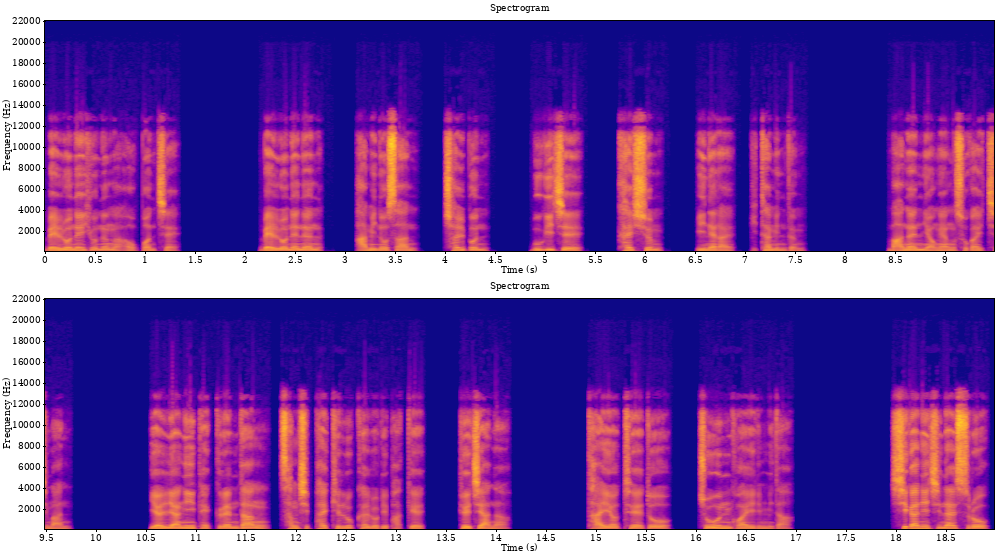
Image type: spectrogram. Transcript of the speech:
멜론의 효능 아홉 번째. 멜론에는 아미노산, 철분, 무기질, 칼슘, 미네랄, 비타민 등 많은 영양소가 있지만 열량이 100g당 38kcal 밖에 되지 않아 다이어트에도 좋은 과일입니다. 시간이 지날수록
